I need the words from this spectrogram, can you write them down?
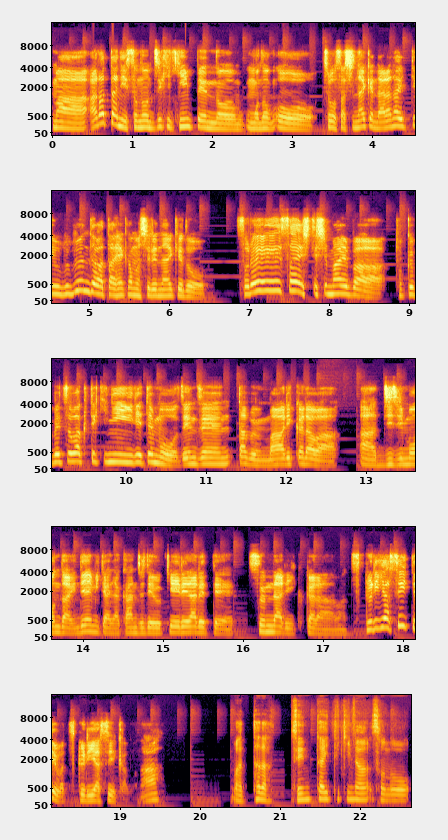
まあ、新たにその時期近辺のものを調査しなきゃならないっていう部分では大変かもしれないけど、それさえしてしまえば、特別枠的に入れても全然多分周りからは、あ、時事問題ね、みたいな感じで受け入れられて、すんなりいくから、まあ、作りやすいといえば作りやすいかもな。まあただ全体的なその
